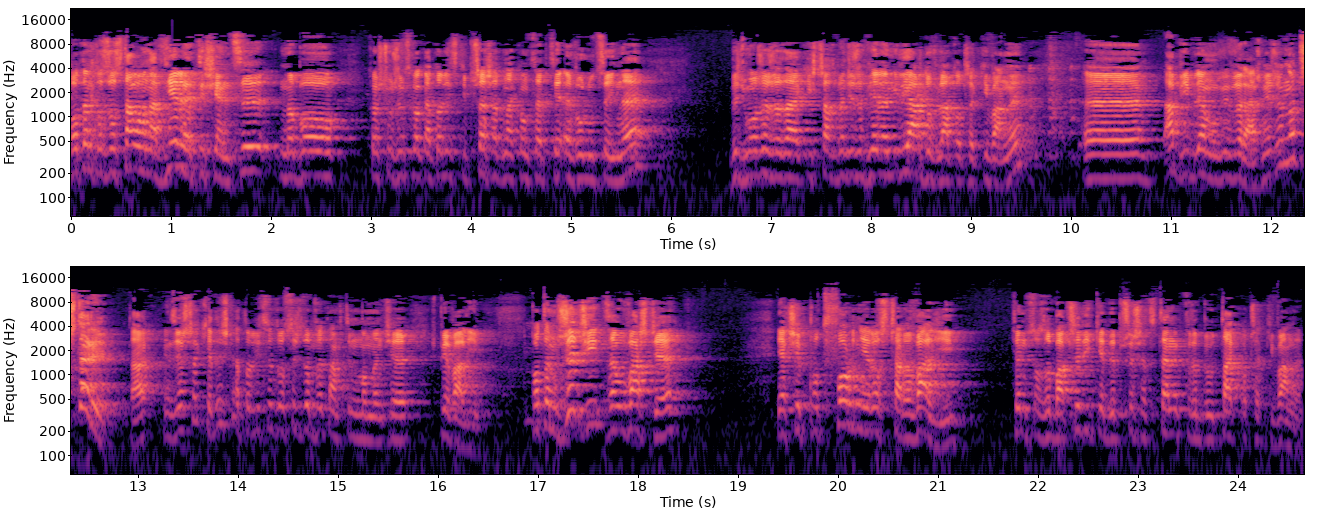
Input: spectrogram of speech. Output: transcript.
Potem to zostało na wiele tysięcy, no bo Kościół rzymskokatolicki przeszedł na koncepcje ewolucyjne. Być może, że za jakiś czas będzie, że wiele miliardów lat oczekiwany. E, a Biblia mówi wyraźnie, że no cztery, tak? Więc jeszcze kiedyś katolicy dosyć dobrze tam w tym momencie śpiewali. Potem Żydzi, zauważcie, jak się potwornie rozczarowali tym, co zobaczyli, kiedy przyszedł ten, który był tak oczekiwany.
